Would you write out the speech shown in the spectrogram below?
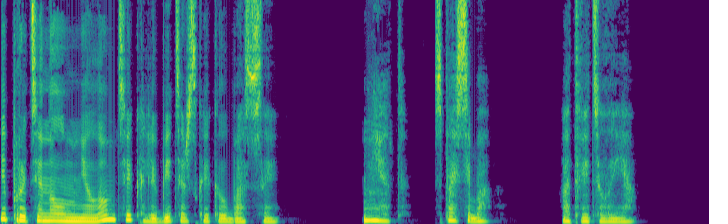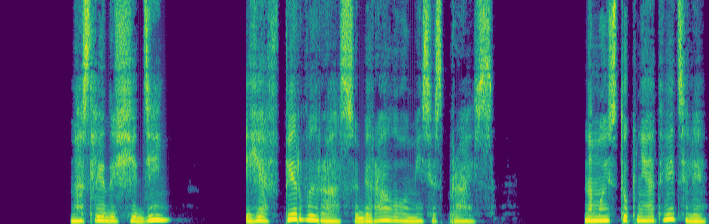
и протянул мне ломтик любительской колбасы. «Нет, спасибо», — ответила я. На следующий день я в первый раз убирала у миссис Прайс. На мой стук не ответили,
